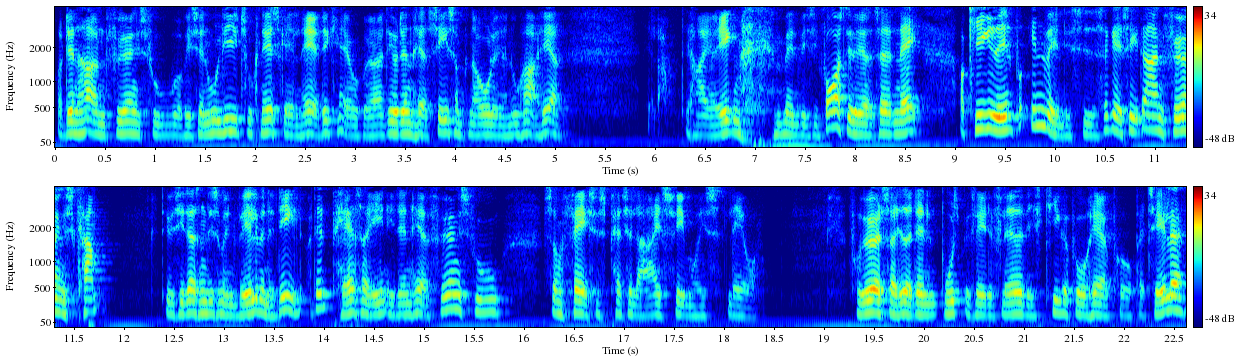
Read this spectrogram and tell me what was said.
Og den har en føringsfuge, og hvis jeg nu lige tog knæskallen af, det kan jeg jo gøre, det er jo den her sesamknogle, jeg nu har her. Eller det har jeg ikke, men hvis I forestiller jer at tage den af og kigget ind på indvendig side, så kan I se, at der er en føringskam. Det vil sige, der er sådan ligesom en vælvende del, og den passer ind i den her føringsfuge, som fasis patellaris femoris laver. For øvrigt så hedder den brusbeklædte flade, vi kigger på her på patella,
